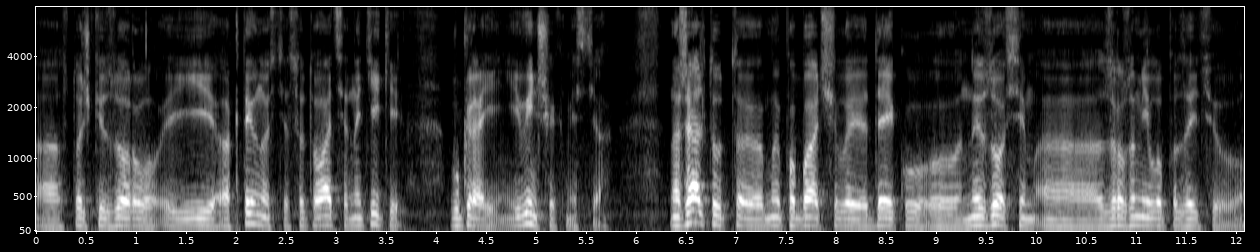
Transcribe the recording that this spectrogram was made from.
е, з точки зору її активності ситуація не тільки в Україні, і в інших місцях. На жаль, тут е, ми побачили деяку е, не зовсім е, зрозумілу позицію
